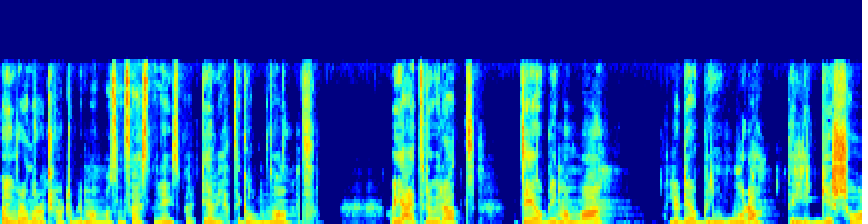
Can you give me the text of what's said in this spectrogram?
Oi, hvordan har du klart å bli mamma som 16-åring? Jeg vet ikke om noe annet. Og jeg tror at det å bli mamma, eller det å bli mor, da, det ligger så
